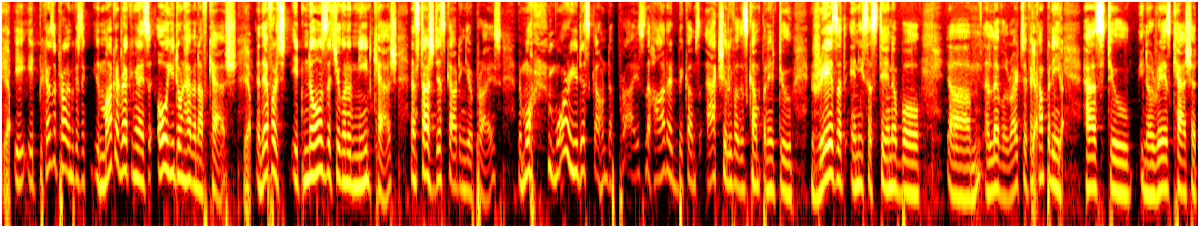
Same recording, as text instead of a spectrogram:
Yep. it, it becomes a problem because the market recognizes oh you don't have enough cash. Yep. and therefore it knows that you're going to need cash and starts discounting your price. The more more you discount the price the harder it becomes actually for this company to raise at any sustainable um, level right? So if Yeah, a company has to you know raise cash at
